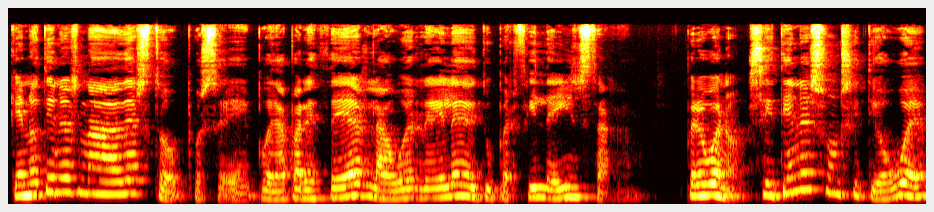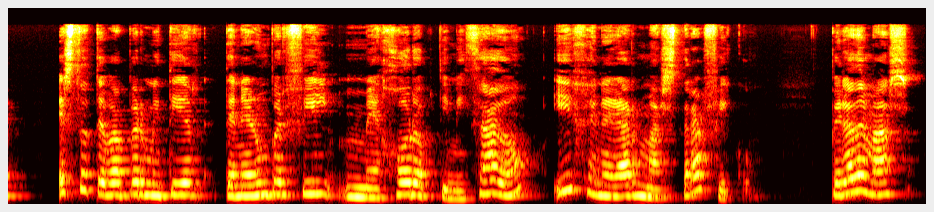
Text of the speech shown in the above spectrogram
¿Que no tienes nada de esto? Pues eh, puede aparecer la URL de tu perfil de Instagram pero bueno, si tienes un sitio web, esto te va a permitir tener un perfil mejor optimizado y generar más tráfico. Pero además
